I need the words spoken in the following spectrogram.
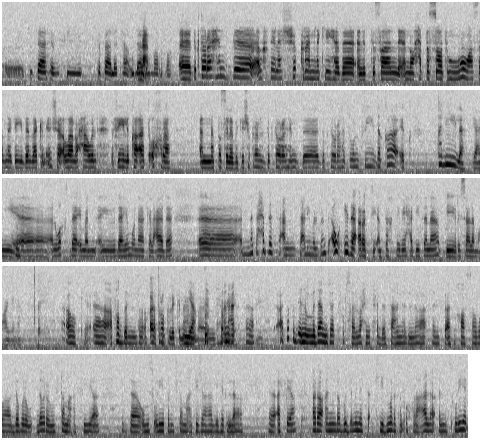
تساهم في كفالة هؤلاء نعم. المرضى؟ آه، دكتورة هند آه، الختيلة شكرا لك هذا الاتصال لأنه حتى الصوت مو واصلنا جيدا لكن إن شاء الله نحاول في لقاءات أخرى أن نتصل بك. شكرا للدكتورة هند. آه، دكتورة هتون في دقائق قليلة يعني الوقت دائما يداهمنا كالعادة نتحدث عن تعليم البنت أو إذا أردت أن تختمي حديثنا برسالة معينة. أوكي آه، أفضل. أترك لك. نعم أنا آه، أعتقد إنه ما دام جات فرصة الواحد يتحدث عن ال- الفئات الخاصة ودور دور المجتمع في ومسؤولية المجتمع تجاه هذه ال- الفئة أرى أنه لابد من التأكيد مرة أخرى على المسؤولية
